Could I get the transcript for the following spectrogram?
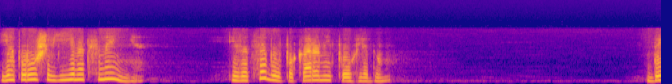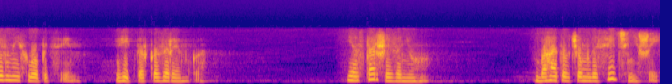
Я порушив її натхнення і за це був покараний поглядом. Дивний хлопець він, Віктор Козиренко. Я старший за нього, багато в чому досвідченіший.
